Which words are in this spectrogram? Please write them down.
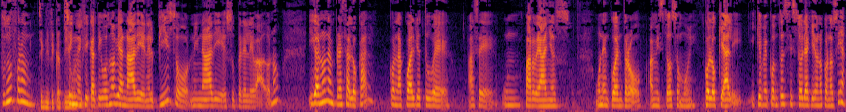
pues no fueron significativos. significativos, no había nadie en el piso ni nadie súper elevado, ¿no? Y ganó una empresa local con la cual yo tuve hace un par de años un encuentro amistoso muy coloquial y, y que me contó esta historia que yo no conocía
